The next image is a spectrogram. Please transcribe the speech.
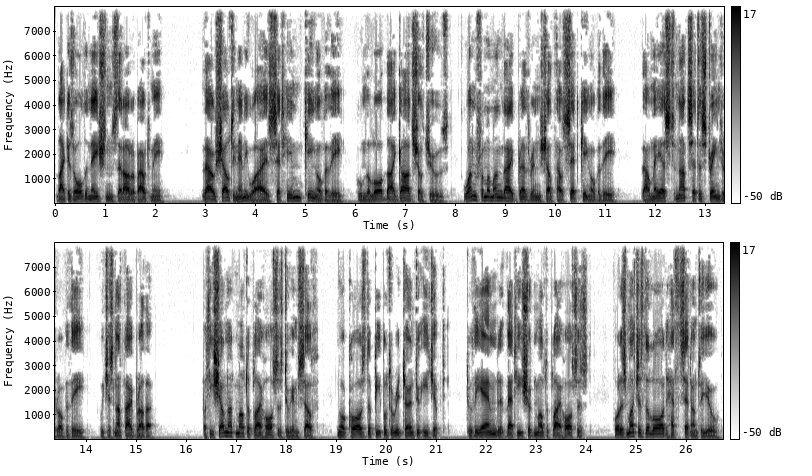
like as all the nations that are about me. Thou shalt in any wise set him king over thee, whom the Lord thy God shall choose, one from among thy brethren shalt thou set king over thee. Thou mayest not set a stranger over thee, which is not thy brother. But he shall not multiply horses to himself, nor cause the people to return to Egypt, to the end that he should multiply horses. For as much as the Lord hath said unto you,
